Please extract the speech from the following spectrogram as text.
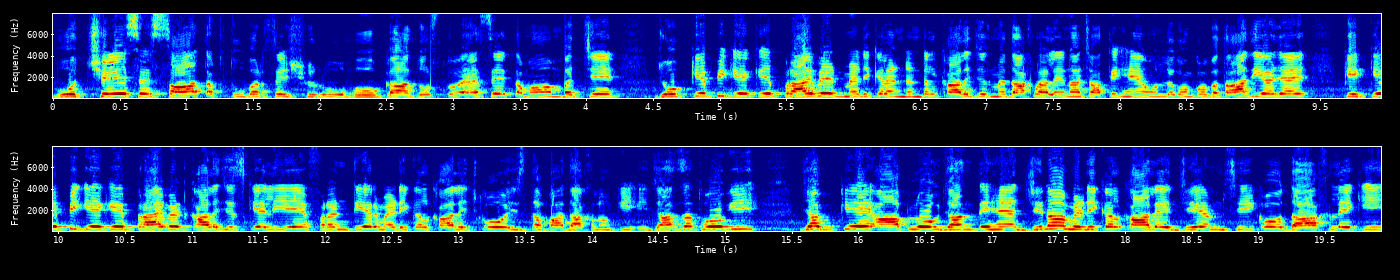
وہ چھ سے سات اکتوبر سے شروع ہوگا۔ دوستو، ایسے تمام بچے جو کے پی کے کے private medical and dental colleges میں داخلہ لینا چاہتے ہیں، ان لوگوں کو بتا دیا جائے کہ کے پی کے کے پرائیویٹ کالجز کے لیے فرنٹیر میڈیکل کالج کو اس دفعہ داخلوں کی اجازت ہوگی۔ جبکہ آپ لوگ جانتے ہیں، Jinnah medical college J M C کو داخلے کی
